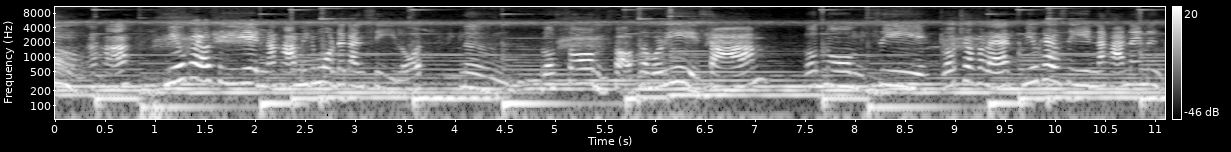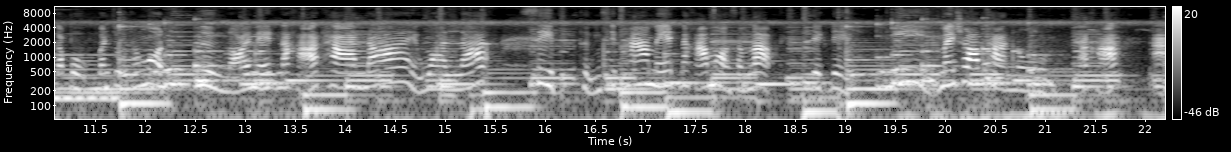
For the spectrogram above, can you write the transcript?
มนะคะมิลค์แคลซีนนะคะ มีทั้งหมดด้วยกัน4รส1รสส้ม2สตรอเบอรี่3รสนม 4 รสช็อกโกแลต มิลค์แคลซีนนะคะ ใน 1 กระปุกบรรจุทั้งหมด 100 เม็ดนะคะ ทานได้วันละ 10ถึง15 เม็ดนะคะ เหมาะสำหรับเด็กๆที่ไม่ชอบทานนมนะคะอะ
